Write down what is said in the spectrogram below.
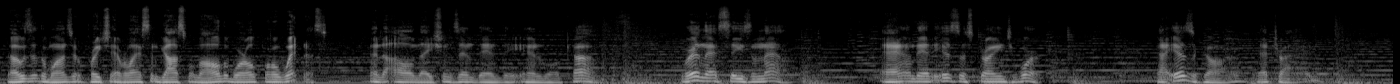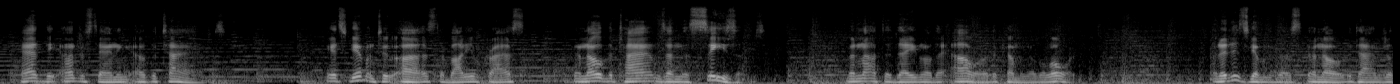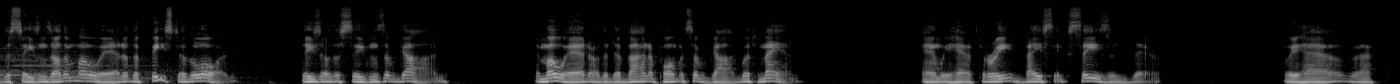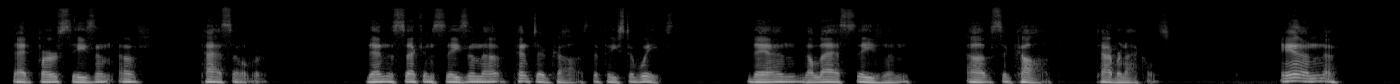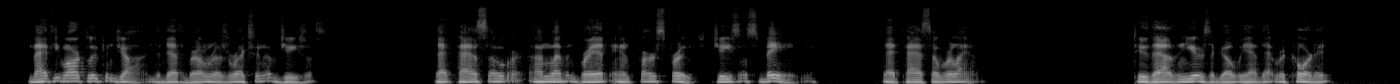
Those are the ones that will preach the everlasting gospel to all the world for a witness unto all nations, and then the end will come. We're in that season now, and it is a strange work. Now, Issachar, that tribe, had the understanding of the times. It's given to us, the body of Christ, to know the times and the seasons, but not the day nor the hour of the coming of the Lord. But it is given to us to know the times of the seasons of the Moed, or the feast of the Lord. These are the seasons of God. The Moed are the divine appointments of God with man. And we have three basic seasons there. We have uh, that first season of Passover, then the second season of Pentecost, the Feast of Weeks, then the last season of Sukkot, Tabernacles. In Matthew, Mark, Luke, and John, the death, burial, and resurrection of Jesus, that Passover, unleavened bread, and first fruits, Jesus being that Passover lamb. 2,000 years ago, we have that recorded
